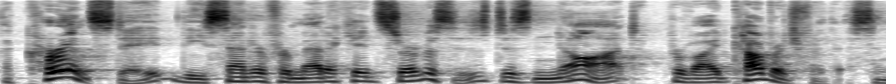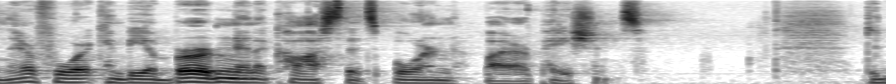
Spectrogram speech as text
the current state, the Center for Medicaid Services does not provide coverage for this, and therefore it can be a burden and a cost that's borne by our patients. To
